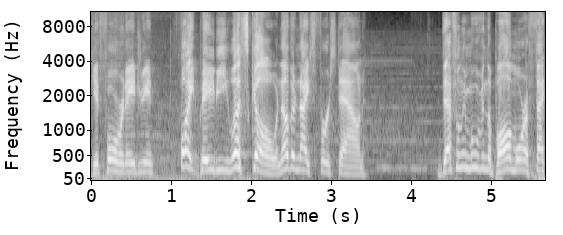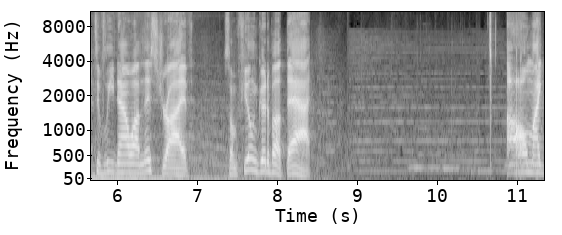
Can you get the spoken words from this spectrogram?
Get forward, Adrian. Fight, baby. Let's go. Another nice first down. Definitely moving the ball more effectively now on this drive. So I'm feeling good about that. Oh my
